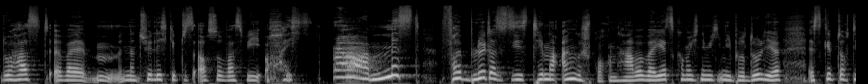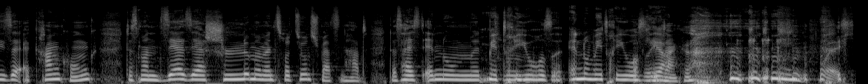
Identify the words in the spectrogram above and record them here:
du hast, äh, weil natürlich gibt es auch sowas wie, oh, ich, ah, Mist, voll blöd, dass ich dieses Thema angesprochen habe, weil jetzt komme ich nämlich in die Bredouille. Es gibt doch diese Erkrankung, dass man sehr, sehr schlimme Menstruationsschmerzen hat. Das heißt Endomet Metriose, Endometriose, Okay, ja. danke. Ich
